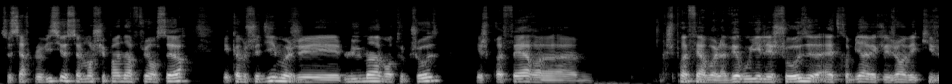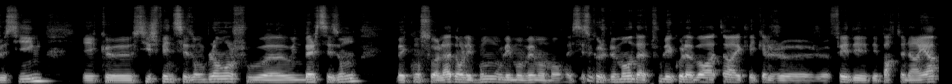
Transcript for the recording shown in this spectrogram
ce cercle vicieux. Seulement, je suis pas un influenceur. Et comme je te dis, moi, j'ai l'humain avant toute chose. Et je préfère, je préfère voilà, verrouiller les choses, être bien avec les gens avec qui je signe. Et que si je fais une saison blanche ou, ou une belle saison, ben, qu'on soit là dans les bons ou les mauvais moments. Et c'est ce que je demande à tous les collaborateurs avec lesquels je, fais des, partenariats.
